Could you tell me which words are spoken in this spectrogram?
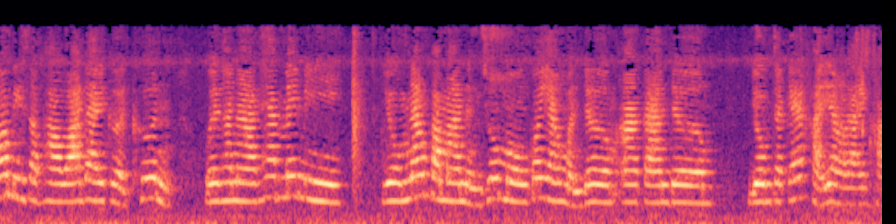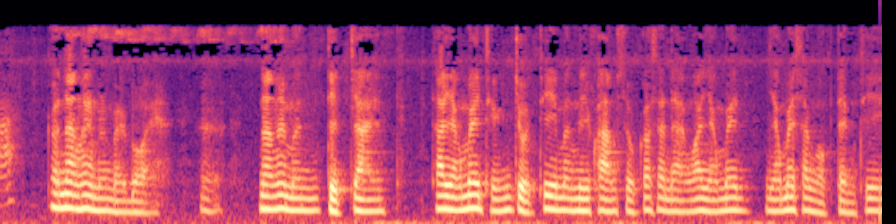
่ามีสภาวะใดเกิดขึ้น เวทนาแทบไม่มี โยมนั่งประมาณหนึ่งชั่วโมงก็ยังเหมือนเดิม อาการเดิม โยมจะแก้ไขอย่างไรคะ ก็นั่งให้มันบ่อยๆนั่งให้มันติดใจ ถ้ายังไม่ถึงจุดที่มันมีความสุขก็แสดงว่ายังไม่ยังไม่สงบเต็มที่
